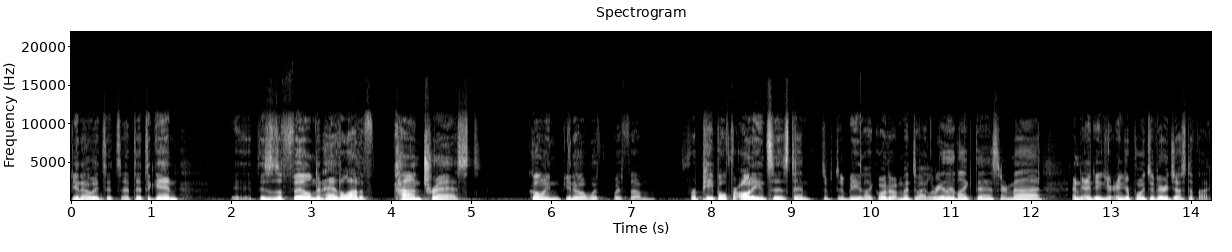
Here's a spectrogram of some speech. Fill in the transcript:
You know, it's it's it's again this is a film that has a lot of contrast going, you know, with with um for people for audiences to to, to be like, what do I, do I really like this or not? And and your and your points are very justified.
